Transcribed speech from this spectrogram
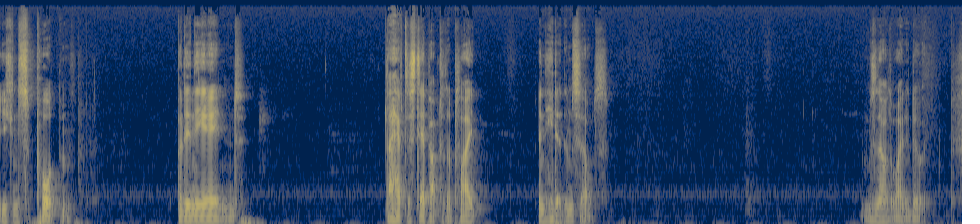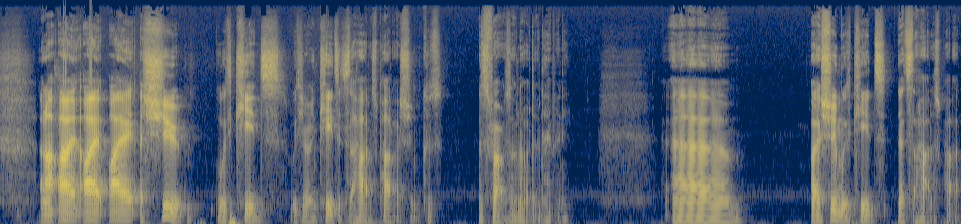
You can support them. But in the end, they have to step up to the plate and hit it themselves. There's no other way to do it. And I, I, I, assume with kids, with your own kids, it's the hardest part, I assume, because as far as I know, I don't have any. Um, I assume with kids, that's the hardest part,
